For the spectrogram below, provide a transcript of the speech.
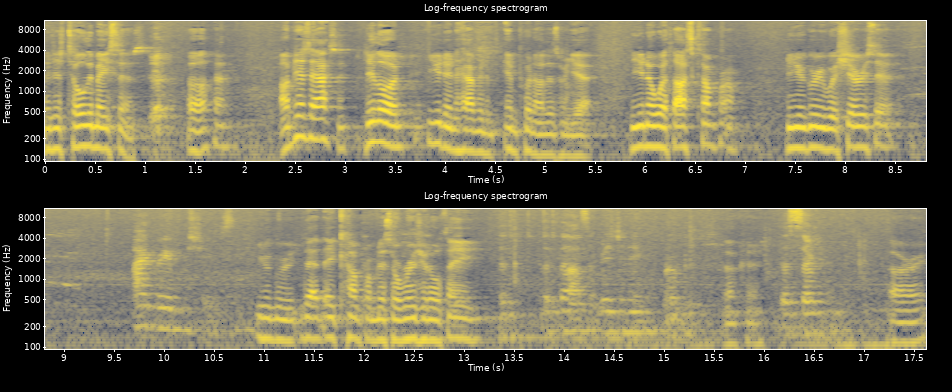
It just totally made sense. Yeah. Oh, okay. I'm just asking. Dear Lord, you didn't have any input on this one yet. Do you know where thoughts come from? Do you agree with what Sherry said? I agree with what she was saying. You agree that they come from this original thing? The, the thoughts originating from Okay. the serpent. All right.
